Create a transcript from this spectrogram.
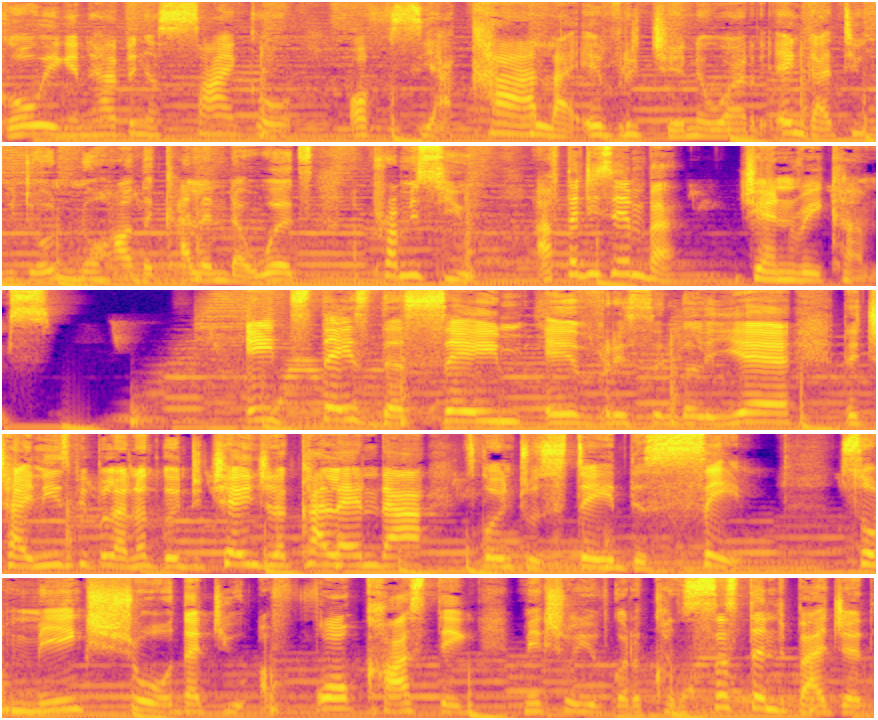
going and having a cycle of siakala every January. Engati, we don't know how the calendar works. I promise you, after December, January comes. It stays the same every single year. The Chinese people are not going to change the calendar, it's going to stay the same. So make sure that you are forecasting, make sure you've got a consistent budget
